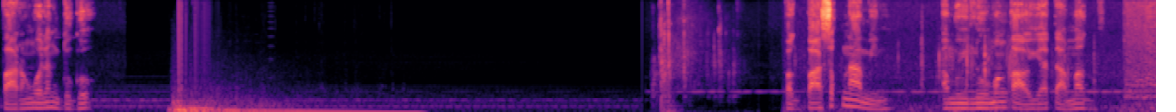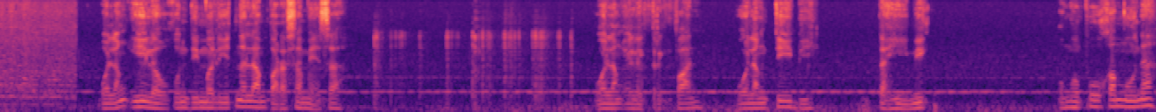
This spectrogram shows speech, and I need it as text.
Parang walang dugo. Pagpasok namin, amoy lumang kahoy at amag. Walang ilaw kundi maliit na lampara sa mesa. Walang electric fan, walang TV, tahimik. Umupo ka muna,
